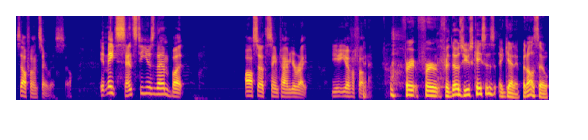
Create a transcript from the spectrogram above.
cell phone service. So it makes sense to use them, but also at the same time, you're right. You you have a phone. For for for those use cases, I get it. But also,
